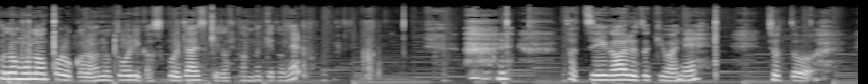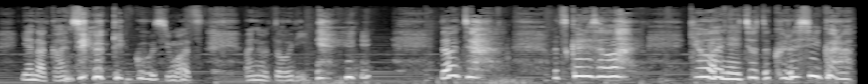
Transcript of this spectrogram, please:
子供の頃からあの通りがすごい大好きだったんだけどね。撮影があるときはね、ちょっと嫌な感じが結構します。あの通り。どんちゃん、お疲れ様。今日はね、ちょっと苦しいから、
